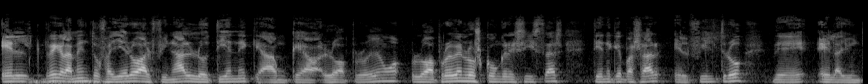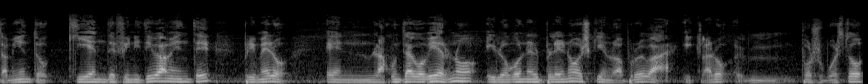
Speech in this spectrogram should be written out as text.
el reglamento fallero al final lo tiene que, aunque lo, aprobemos- lo aprueben los congresistas, tiene que pasar el filtro del ayuntamiento, quien definitivamente, primero, en la Junta de Gobierno y luego en el Pleno es quien lo aprueba. Y claro, mm, por supuesto,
